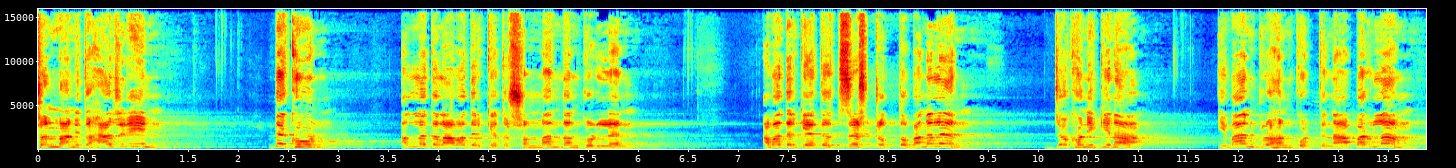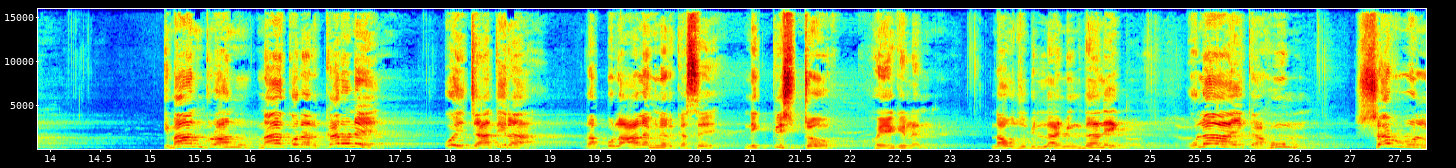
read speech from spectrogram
সম্মানিত হাজরিন, দেখুন, আল্লাহ তালা আমাদেরকে এত সম্মান দান করলেন, আমাদেরকে এত শ্রেষ্ঠত্ব বানালেন, যখনই কিনা ইমান গ্রহণ করতে না পারলাম ইমান গ্রহণ না করার কারণে ওই জাতিরা রাব্বুল আলমিনের কাছে নিকৃষ্ট হয়ে গেলেন। নাউজুবিল্লাহ মিন দালিক উলাইকা হুম শাররুল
